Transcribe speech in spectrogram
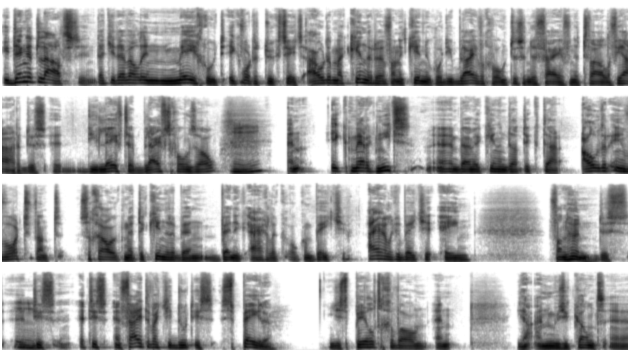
Ik denk het laatste, dat je daar wel in meegroeit. Ik word natuurlijk steeds ouder, maar kinderen van een kinderkoor... die blijven gewoon tussen de vijf en de twaalf jaar. Dus uh, die leeftijd blijft gewoon zo. Mm -hmm. En ik merk niet uh, bij mijn kinderen dat ik daar ouder in word. Want zo gauw ik met de kinderen ben, ben ik eigenlijk ook een beetje... eigenlijk een beetje één van hun. Dus mm. het, is, het is in feite wat je doet, is spelen. Je speelt gewoon en ja, een muzikant... Uh,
